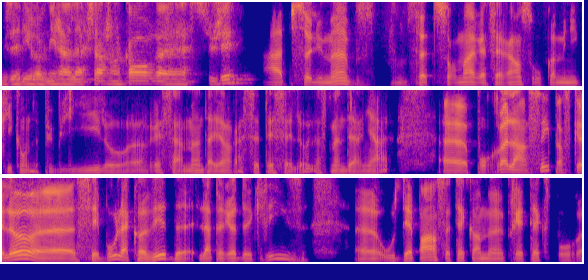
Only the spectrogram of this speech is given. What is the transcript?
Vous allez revenir à la charge encore euh, à ce sujet? Absolument. Vous, faites sûrement référence au communiqué qu'on a publié là, euh, récemment, d'ailleurs, à cet effet-là, la semaine dernière, euh, pour relancer, parce que là, c'est beau la COVID, la période de crise, au départ, c'était comme un prétexte pour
